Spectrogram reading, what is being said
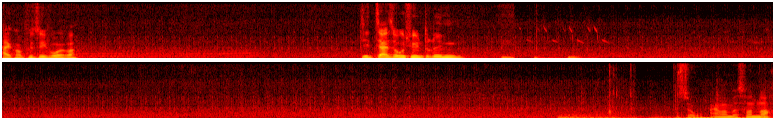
Heiko fühlt sich wohl, wa? Sitzt da so schön drin. So, einmal müssen wir noch.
